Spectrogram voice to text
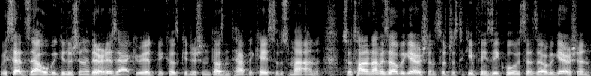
We said Zeh Bekedushin, and there it is accurate because Kedushin doesn't have the case of Zman. So Tananam is Zeh Begerishin. So just to keep things equal, we said Zeh Begerishin,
